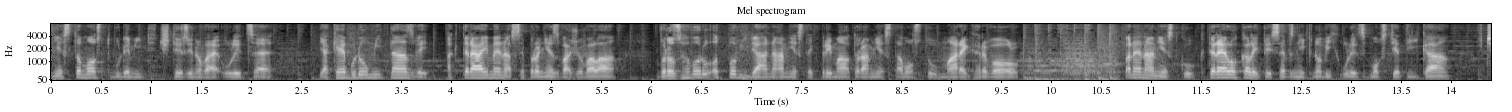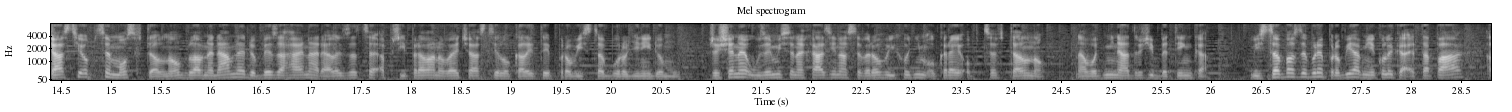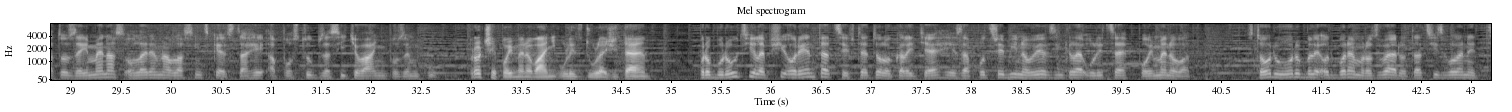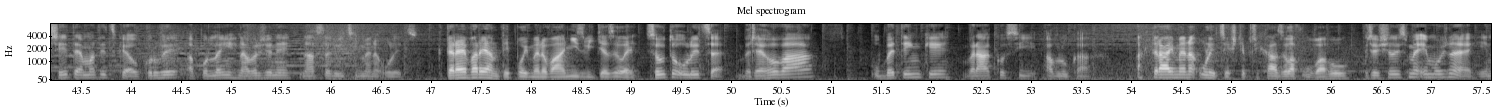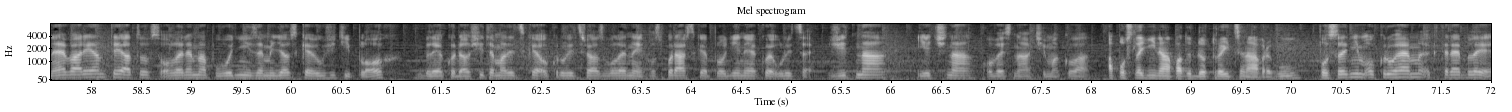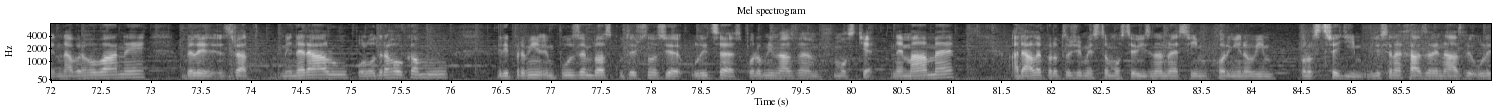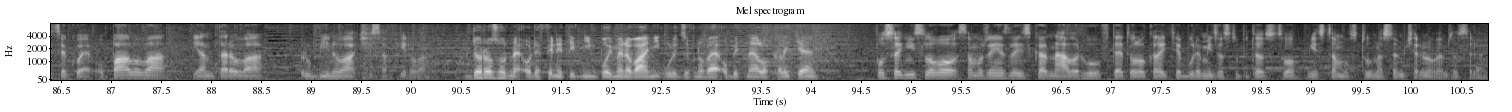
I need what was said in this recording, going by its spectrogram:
Město Most bude mít čtyři nové ulice. Jaké budou mít názvy a která jména se pro ně zvažovala, v rozhovoru odpovídá náměstek primátora města Mostu Marek Hrvol. Pane náměstku, které lokality se vznik nových ulic v Mostě týká? V části obce Most v Telno byla v nedávné době zahájena realizace a příprava nové části lokality pro výstavbu rodinných domů. Řešené území se nachází na severovýchodním okraji obce v Telno, na vodní nádrži Betinka. Výstavba zde bude probíhat v několika etapách, a to zejména s ohledem na vlastnické vztahy a postup zasíťování pozemků. Proč je pojmenování ulic důležité? Pro budoucí lepší orientaci v této lokalitě je zapotřebí nově vzniklé ulice pojmenovat. Z toho důvodu byly odborem rozvoje a dotací zvoleny tři tematické okruhy a podle nich navrženy následující jména ulic. Které varianty pojmenování zvítězily? Jsou to ulice Břehová, u Betinky, v Rákosí a v Lukách. A která jména ulic ještě přicházela v úvahu? Řešili jsme i možné jiné varianty, a to s ohledem na původní zemědělské využití ploch. Byly jako další tematické okruhy třeba zvoleny hospodářské plodiny, jako je ulice Žitná, Ječná, Ovesná či Maková. A poslední nápad do trojice návrhů? Posledním okruhem, které byly navrhovány, byly z řad minerálů, polodrahokamů, kdy prvním impulzem byla skutečnost, že ulice s podobným názvem v Mostě nemáme, a dále protože město Most je významné svým horninovým prostředím, kdy se nacházely názvy ulic jako je Opálová, Jantarová, Rubínová či Safírová. Kdo rozhodne o definitivním pojmenování ulic v nové obytné lokalitě? Poslední slovo samozřejmě z hlediska návrhu v této lokalitě bude mít zastupitelstvo města Mostu na svém černovém zasedání.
